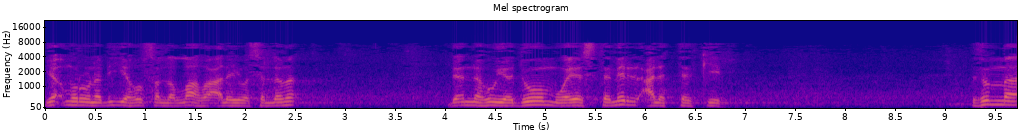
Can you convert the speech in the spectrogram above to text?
يأمر نبيه صلى الله عليه وسلم بأنه يدوم ويستمر على التذكير. ثم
